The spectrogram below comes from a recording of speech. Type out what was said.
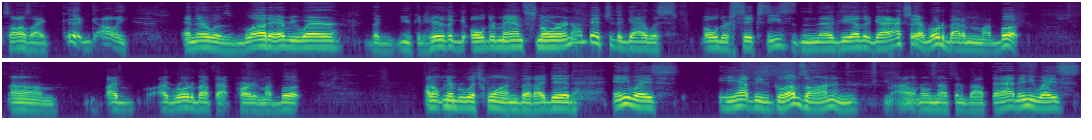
So I was like, good golly and there was blood everywhere. The you could hear the older man snoring. I bet you the guy was older 60s, and the, the other guy. Actually, I wrote about him in my book. Um, I I wrote about that part in my book. I don't remember which one, but I did. Anyways, he had these gloves on, and I don't know nothing about that. Anyways,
